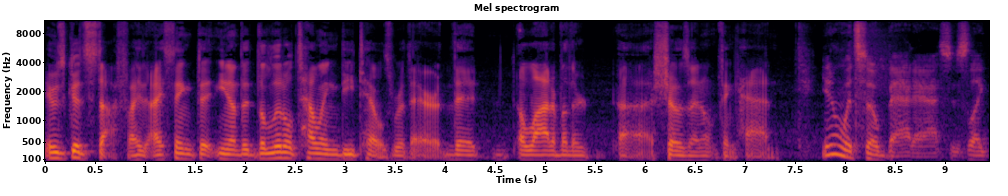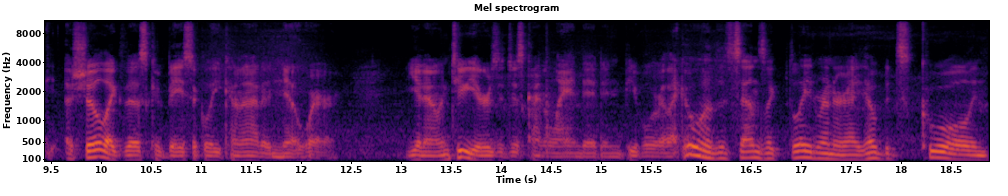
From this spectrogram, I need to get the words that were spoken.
it was good stuff i, I think that you know the, the little telling details were there that a lot of other uh, shows i don't think had You know what's so badass is like a show like this could basically come out of nowhere. You know, in two years it just kind of landed, and people were like, "Oh, this sounds like Blade Runner. I hope it's cool, and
